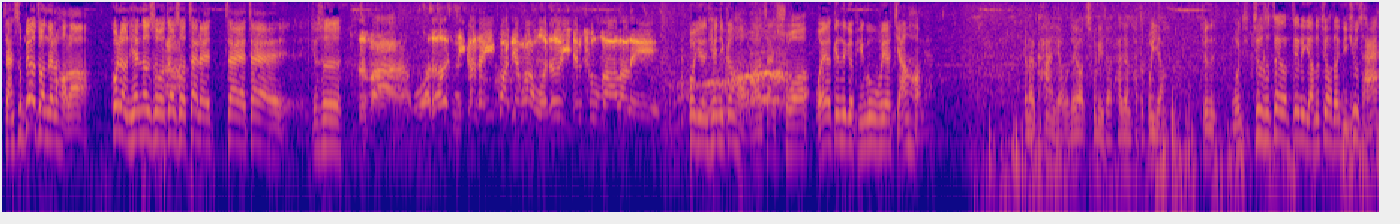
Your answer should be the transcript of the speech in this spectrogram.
暂时不要装在了，好了。过两天的时候，到时候再来，再再。就是。是吧？我都，你刚才一挂电话，我都已经出发了嘞。过几天天气更好了再说，我要跟那个评估部要讲好了，让他看一下，我都要处理的，他这样他都不养。就是我就是这个这里养的最好的李秀才，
